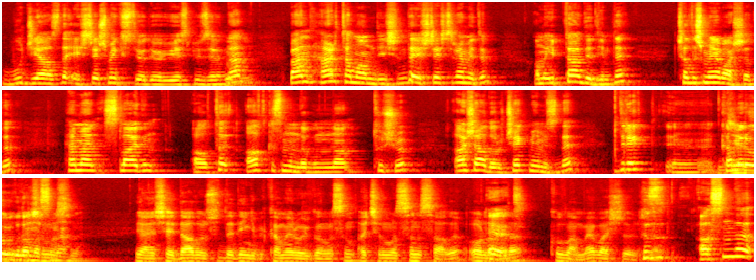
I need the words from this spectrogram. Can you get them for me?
bu cihazda eşleşmek istiyor diyor USB üzerinden. Hı hı. Ben her tamam deyişimde eşleştiremedim. Ama iptal dediğimde çalışmaya başladı. Hemen slide'ın altı, alt kısmında bulunan tuşu aşağı doğru çekmemizde direkt e, kamera Cihazın uygulamasına. Yani şey daha doğrusu dediğin gibi kamera uygulamasının açılmasını sağlıyor. Oradan Evet. da kullanmaya başlıyoruz Hız, zaten. aslında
